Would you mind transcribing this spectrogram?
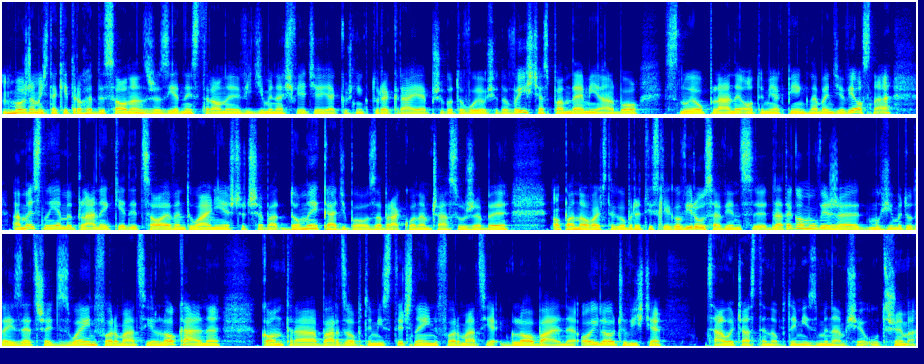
Można mieć taki trochę dysonans, że z jednej strony widzimy na świecie, jak już niektóre kraje przygotowują się do wyjścia z pandemii albo snują plany o tym, jak piękna będzie wiosna, a my snujemy plany, kiedy co ewentualnie jeszcze trzeba domykać, bo zabrakło nam czasu, żeby opanować tego brytyjskiego wirusa, więc dlatego mówię, że musimy tutaj zetrzeć złe informacje lokalne kontra bardzo optymistyczne informacje globalne, o ile oczywiście cały czas ten optymizm nam się utrzyma.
